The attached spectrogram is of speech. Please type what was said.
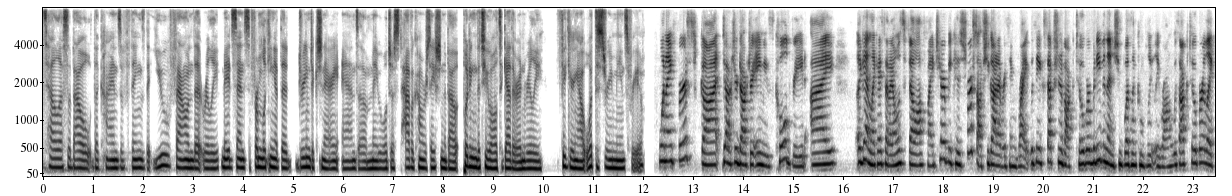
tell us about the kinds of things that you found that really made sense from looking at the dream dictionary and um, maybe we'll just have a conversation about putting the two all together together and really figuring out what the stream means for you? When I first got Dr. Dr. Amy's cold read, I again, like I said, I almost fell off my chair because first off, she got everything right, with the exception of October. But even then, she wasn't completely wrong with October. Like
